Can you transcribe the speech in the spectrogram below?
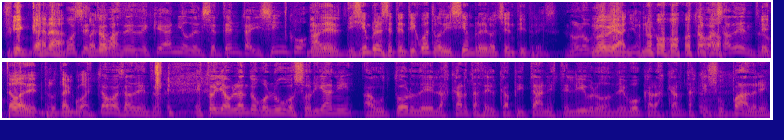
fui en cana. ¿Vos Salió- estabas desde qué año? ¿Del 75? Desde al- el diciembre del 74 a diciembre del 83. No lo vi. Nueve años, no. Estabas no. adentro. Estaba adentro, tal cual. Estabas adentro. Estoy hablando con Hugo Soriani, autor de Las cartas del capitán, este libro donde evoca las cartas que su padre,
